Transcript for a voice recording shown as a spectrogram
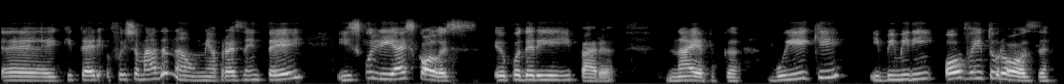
é, que ter, fui chamada não, me apresentei e escolhi as escolas. Eu poderia ir para, na época, Buíque, Ibimirim ou Venturosa.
